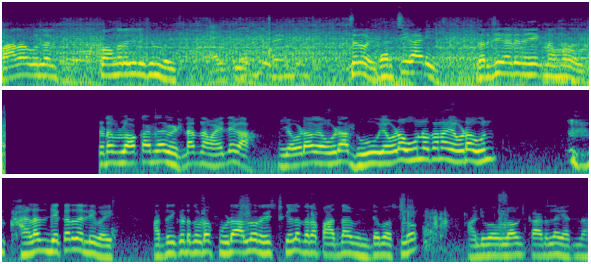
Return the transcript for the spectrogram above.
बारा गुलाल. कॉंग्रॅच्युलेशन भाई चल भाई घरची गाडी. घरची गाडी नाही एक नंबर भाई इकडं ब्लॉक काढला भेटलात ना माहिती आहे का? एवढा एवढा धू एवढा ऊन होता ना एवढा ऊन. हालत बेकार झाली भाई आता इकडं थोडं पुढं आलो रेस्ट केलं जरा पाच दहा मिनटं बसलो. अलिबाग ब्लॉग काढायला घेतला.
